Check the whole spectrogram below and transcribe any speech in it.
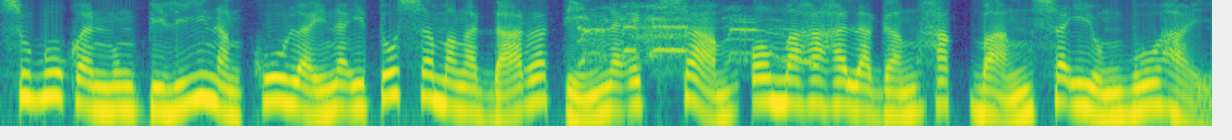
subukan mong piliin ang kulay na ito sa mga darating na eksam o mahahalagang hakbang sa iyong buhay.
